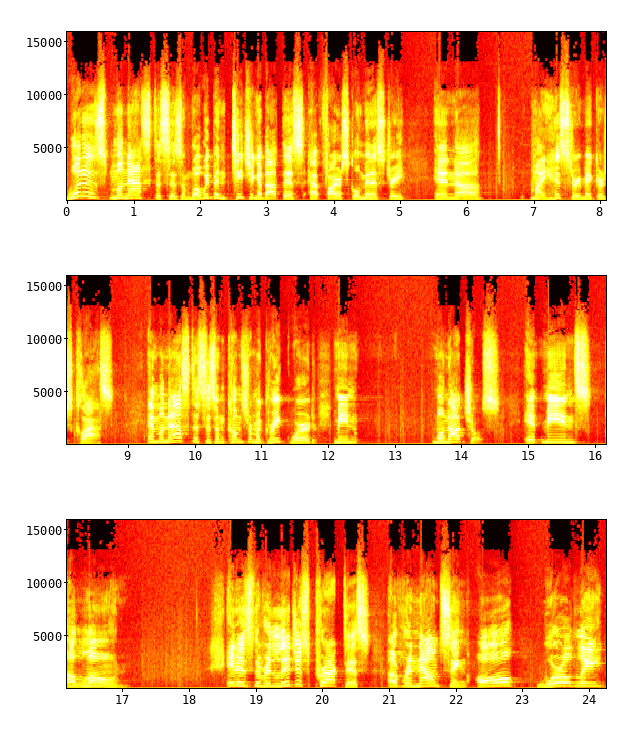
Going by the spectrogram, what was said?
What is monasticism? Well, we've been teaching about this at Fire School Ministry in uh, my History Makers class. And monasticism comes from a Greek word mean monachos. It means alone. It is the religious practice of renouncing all worldly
